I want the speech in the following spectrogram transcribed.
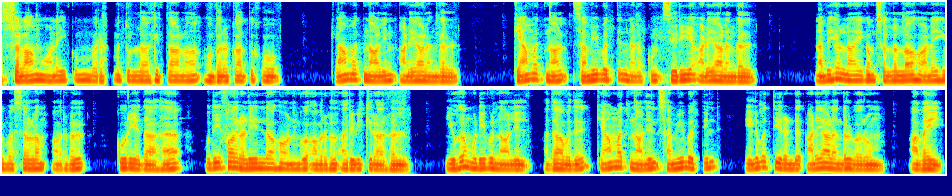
அஸ்ஸலாமு அலைக்கும் வரஹ்மத்துல்லாஹி தாலா வபரகாத்துஹு. கியாமத் நாளின் அடையாளங்கள். கியாமத் நாள் சமீபத்தில் நடக்கும் சிறிய அடையாளங்கள். நபிகள் நாயகம் சல்லல்லாஹு அலைஹி வசல்லம் அவர்கள் கூறியதாக உதைஃபா அலில்லாஹு அன்கு அவர்கள் அறிவிக்கிறார்கள். யுக முடிவு நாளில் அதாவது கியாமத் நாளில் சமீபத்தில் எழுபத்தி இரண்டு அடையாளங்கள் வரும். அவை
